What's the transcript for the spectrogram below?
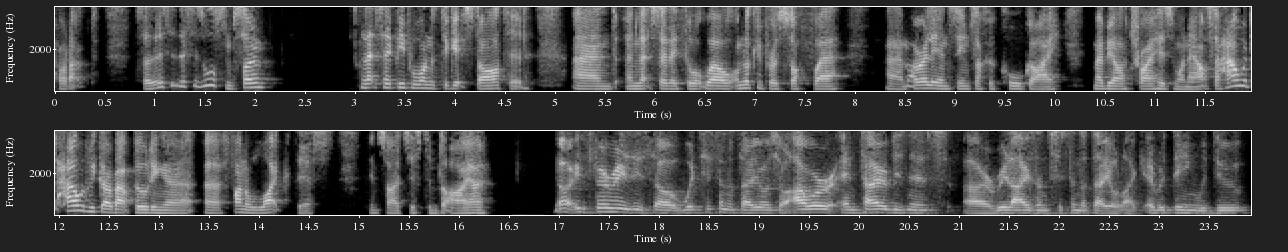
product. So this is, this is awesome. So let's say people wanted to get started, and and let's say they thought, well, I'm looking for a software. Um, Aurelien seems like a cool guy. Maybe I'll try his one out. So how would how would we go about building a, a funnel like this inside Systeme.io? No, it's very easy. So with Systeme.io, so our entire business uh, relies on Systeme.io. Like everything we do,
